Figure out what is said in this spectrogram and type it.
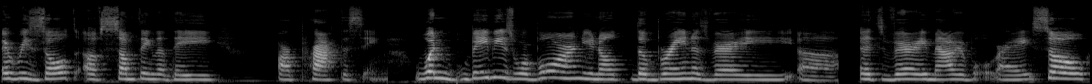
a result of something that they are practicing. When babies were born, you know, the brain is very uh it's very malleable, right? So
